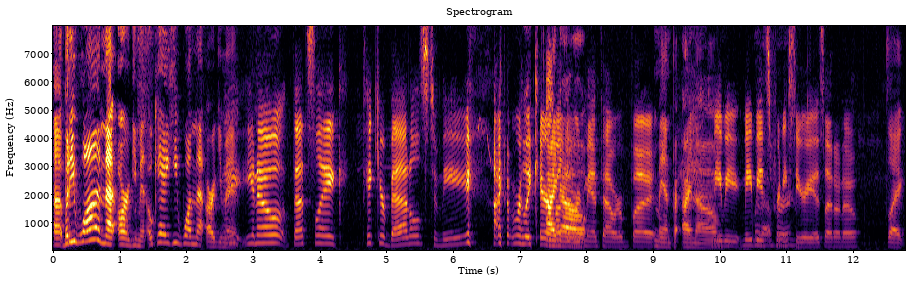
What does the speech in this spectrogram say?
Uh, but he won that argument, okay? He won that argument. you know, that's like pick your battles to me. I don't really care I about the know. word manpower, but Man, I know. maybe maybe it's pretty serious. I don't know. It's like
